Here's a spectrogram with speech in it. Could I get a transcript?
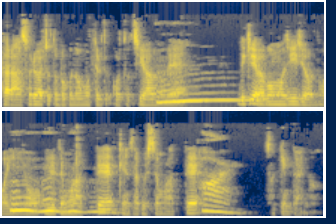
たら、それはちょっと僕の思ってるところと違うので、できれば5文字以上の印を入れてもらって、検索してもらって、はい、さっきみたいな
